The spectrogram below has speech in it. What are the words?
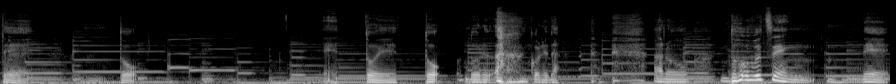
て、うんと、えっと、えっと、どれだ？これだ。あの、動物園で、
